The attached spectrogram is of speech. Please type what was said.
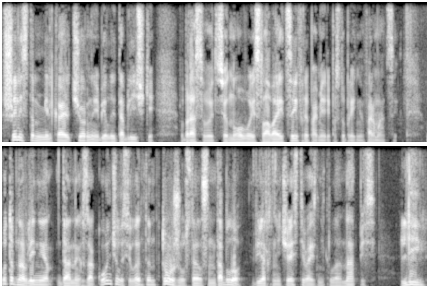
Шелестом мелькают черные и белые таблички, выбрасывают все новое новые слова и цифры по мере поступления информации. Вот обновление данных закончилось, и Лэнтон тоже уставился на табло. В верхней части возникла надпись «Лиль,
